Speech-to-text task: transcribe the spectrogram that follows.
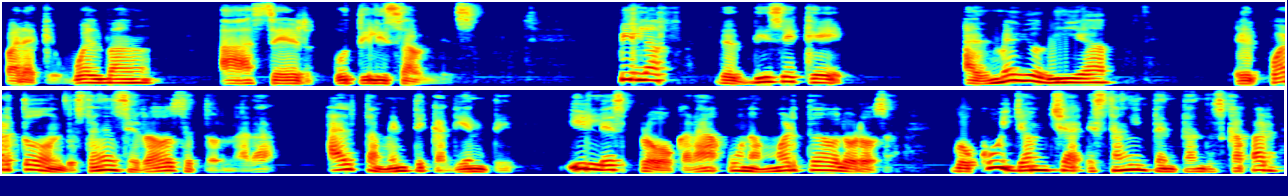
para que vuelvan a ser utilizables. Pilaf les dice que al mediodía el cuarto donde están encerrados se tornará altamente caliente y les provocará una muerte dolorosa. Goku y Yamcha están intentando escapar,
